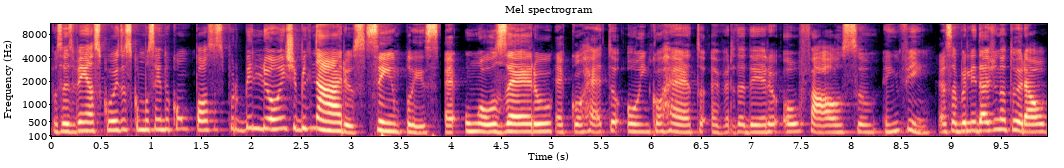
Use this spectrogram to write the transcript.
vocês veem as coisas como sendo compostas por bilhões de binários. Simples. É um ou zero, é correto ou incorreto, é verdadeiro ou falso, enfim. Essa habilidade natural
